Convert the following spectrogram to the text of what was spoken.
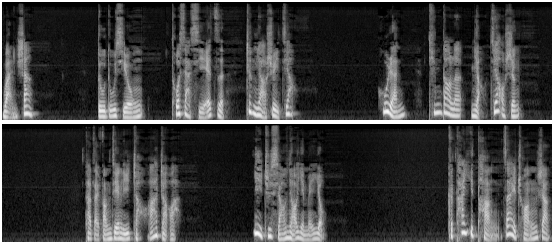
晚上，嘟嘟熊脱下鞋子，正要睡觉，忽然听到了鸟叫声。他在房间里找啊找啊，一只小鸟也没有。可他一躺在床上，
